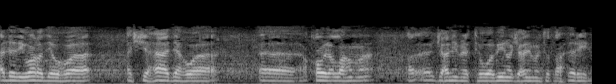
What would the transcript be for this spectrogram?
الذي ورد وهو الشهادة وقول اللهم اجعلني من التوابين واجعلني من المتطهرين.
